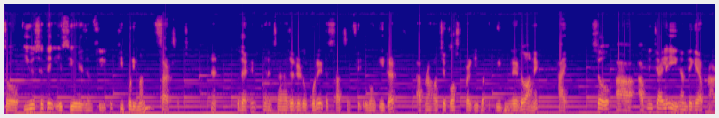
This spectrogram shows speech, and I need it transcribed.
সো ইউএসএ তে এসিও এজেন্সি লিখে কি পরিমাণ সার্চ হচ্ছে? হ্যাঁ তো দেখেন, এখানে ছয় হাজারের উপরে এটা সার্চ হচ্ছে এবং এটার আপনার হচ্ছে কস্ট পার ক্লিক অর্থাৎ রেটও অনেক হাই সো আপনি চাইলে এখান থেকে আপনার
